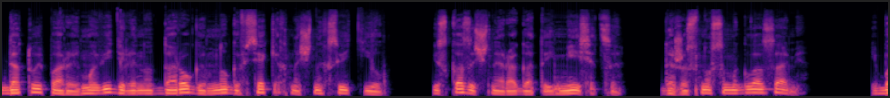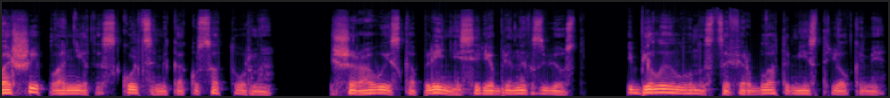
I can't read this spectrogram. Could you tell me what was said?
До той поры мы видели над дорогой много всяких ночных светил и сказочные рогатые месяцы, даже с носом и глазами, и большие планеты с кольцами, как у Сатурна, и шаровые скопления серебряных звезд, и белые луны с циферблатами и стрелками,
